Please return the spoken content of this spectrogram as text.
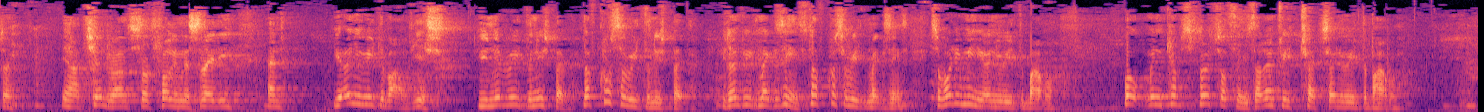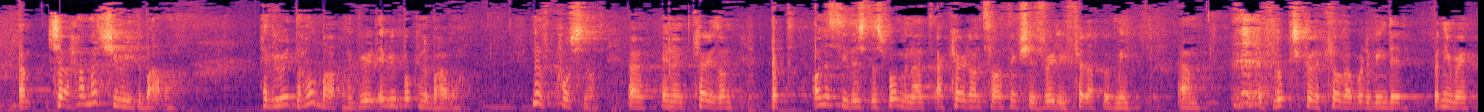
So, you know, I turned around, started following this lady, and you only read the Bible, yes. You never read the newspaper. No, of course I read the newspaper. You don't read magazines. No, of course I read magazines. So what do you mean you only read the Bible? Well, when it comes to spiritual things, I don't read tracts, I only read the Bible. Um, so how much do you read the Bible? Have you read the whole Bible? Have you read every book in the Bible? No, of course not. Uh, and it carries on. But honestly, this, this woman, I, I carried on until I think she was really fed up with me. Um, if looks could have killed, I would have been dead. But anyway,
